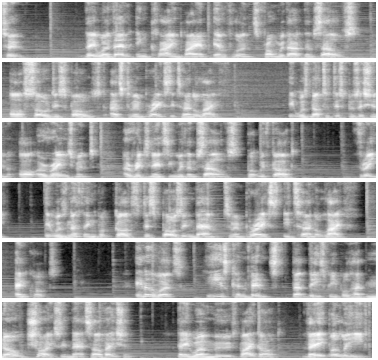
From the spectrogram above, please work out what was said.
2. They were then inclined by an influence from without themselves, or so disposed as to embrace eternal life. It was not a disposition or arrangement originating with themselves, but with God. 3. It was nothing but God's disposing them to embrace eternal life. End quote. In other words, he is convinced that these people had no choice in their salvation. They were moved by God, they believed,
